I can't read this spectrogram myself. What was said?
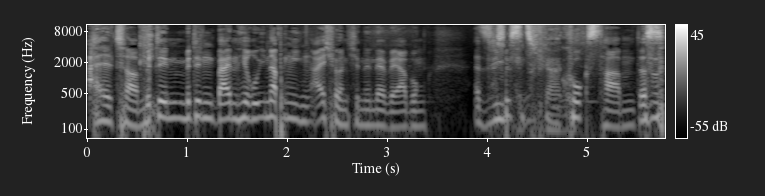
Alter, mit den, mit den beiden heroinabhängigen Eichhörnchen in der Werbung. Also die Das ein bisschen zu viel gekokst haben. Das,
